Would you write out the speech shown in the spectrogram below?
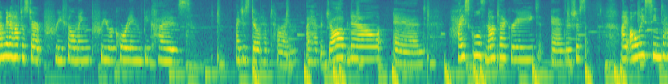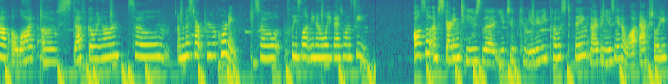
I'm gonna have to start pre-filming, pre-recording because I just don't have time. I have a job now and high school's not that great and there's just I always seem to have a lot of stuff going on so I'm gonna start pre-recording so please let me know what you guys want to see. Also, I'm starting to use the YouTube community post thing, and I've been using it a lot actually,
